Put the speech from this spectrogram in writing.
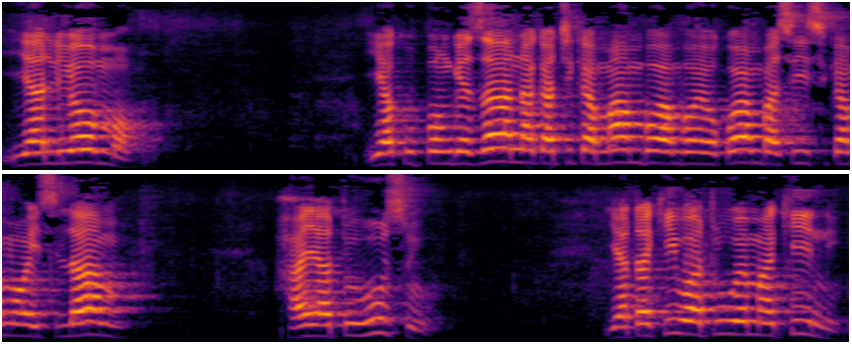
yaliomo ya kupongezana katika mambo ambayo kwamba sisi kama waislamu hayatuhusu yatakiwa tuwe makini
